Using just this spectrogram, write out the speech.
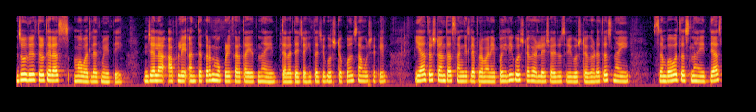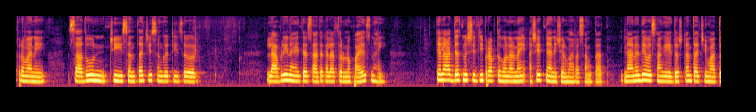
जो देतो त्यालाच मोबदल्यात मिळते. ज्याला आपले अंतकरण मोकळे करता येत नाही त्याला त्याच्या हिताची गोष्ट कोण सांगू शकेल? या दृष्टांतात सांगितल्याप्रमाणे पहिली गोष्ट घडल्याशिवाय दुसरी गोष्ट घडतच नाही संभवतच नाही. त्याचप्रमाणे साधूंची संताची संगती जर लाभली नाही तर साधकाला तरुण पायच नाही. त्याला अध्यात्मसिद्धी प्राप्त होणार नाही असे ज्ञानेश्वर महाराज सांगतात. ज्ञानदेव सांगे दृष्टांताची मात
